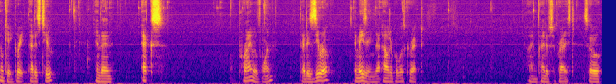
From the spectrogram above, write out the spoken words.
Okay, great, that is 2. And then x prime of 1, that is 0. Amazing, that algebra was correct. I'm kind of surprised. So,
